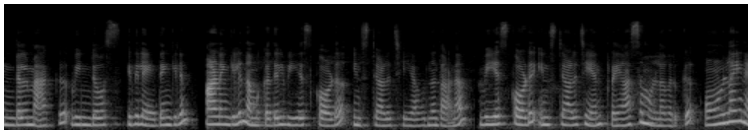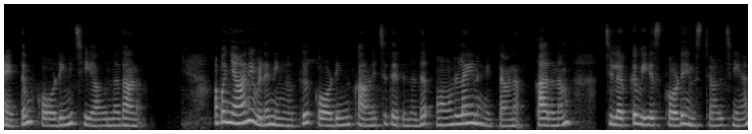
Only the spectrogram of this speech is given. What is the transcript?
Intel Mac Windows ഇതിലേതെങ്കിലും ആണെങ്കിൽ നമുക്കതിൽ വി എസ് കോഡ് ഇൻസ്റ്റാൾ ചെയ്യാവുന്നതാണ്. വി എസ് കോഡ് ഇൻസ്റ്റാൾ ചെയ്യാൻ പ്രയാസമുള്ളവർക്ക് ഓൺലൈനായിട്ടും കോഡിംഗ് ചെയ്യാവുന്നതാണ്. അപ്പോൾ ഞാനിവിടെ നിങ്ങൾക്ക് കോഡിംഗ് കാണിച്ചു തരുന്നത് ഓൺലൈനായിട്ടാണ്. കാരണം ചിലർക്ക് വി എസ് കോഡ് ഇൻസ്റ്റാൾ ചെയ്യാൻ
